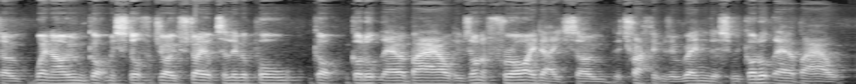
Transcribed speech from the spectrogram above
So went home, got my stuff, drove straight up to Liverpool. Got got up there about. It was on a Friday, so the traffic was horrendous. We got up there about.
